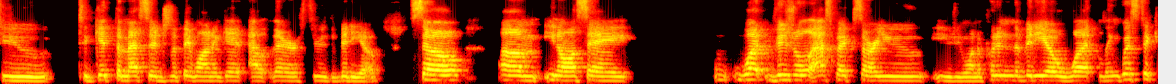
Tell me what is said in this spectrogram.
to to get the message that they want to get out there through the video. So um, you know, I'll say what visual aspects are you you do you want to put in the video? What linguistic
